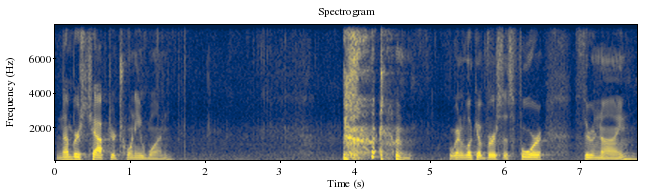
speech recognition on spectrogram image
Numbers chapter 21. We're going to look at verses 4 through 9.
